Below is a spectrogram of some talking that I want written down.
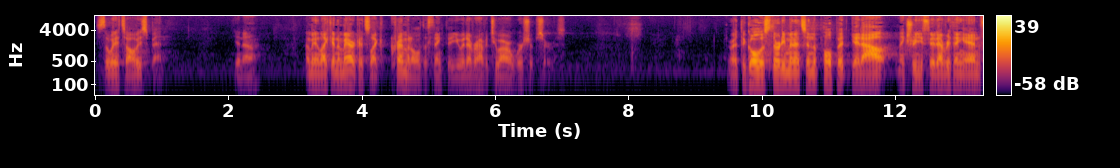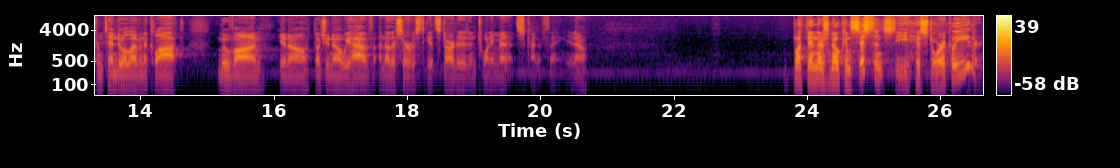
It's the way it's always been. You know? I mean, like in America, it's like criminal to think that you would ever have a two hour worship service. Right? The goal is 30 minutes in the pulpit, get out, make sure you fit everything in from 10 to 11 o'clock, move on. You know, don't you know we have another service to get started in 20 minutes, kind of thing, you know? But then there's no consistency historically either.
